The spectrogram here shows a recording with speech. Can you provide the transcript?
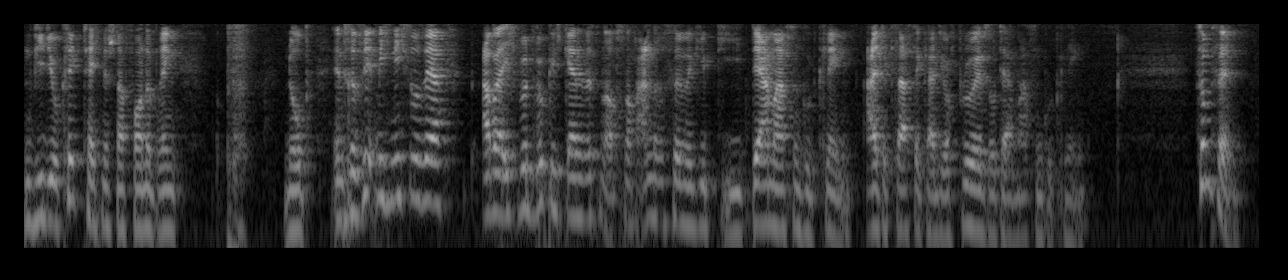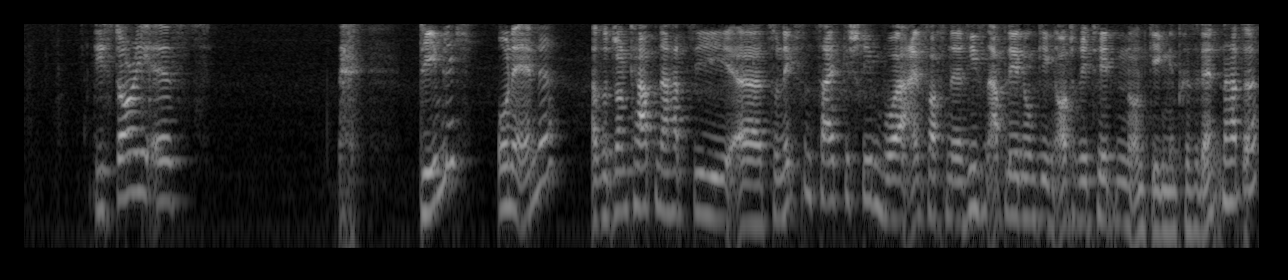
ein Video klicktechnisch nach vorne bringen pff, nope. Interessiert mich nicht so sehr, aber ich würde wirklich gerne wissen, ob es noch andere Filme gibt, die dermaßen gut klingen. Alte Klassiker, die auf Blu-ray so dermaßen gut klingen. Zum Film. Die Story ist dämlich, ohne Ende. Also John Carpenter hat sie äh, zur nächsten Zeit geschrieben, wo er einfach eine Riesenablehnung gegen Autoritäten und gegen den Präsidenten hatte.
